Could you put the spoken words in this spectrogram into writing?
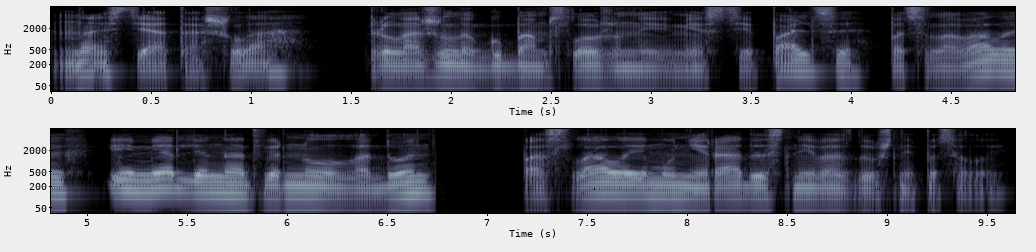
Настя отошла, приложила к губам сложенные вместе пальцы, поцеловала их и медленно отвернула ладонь, послала ему нерадостный воздушный поцелуй.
